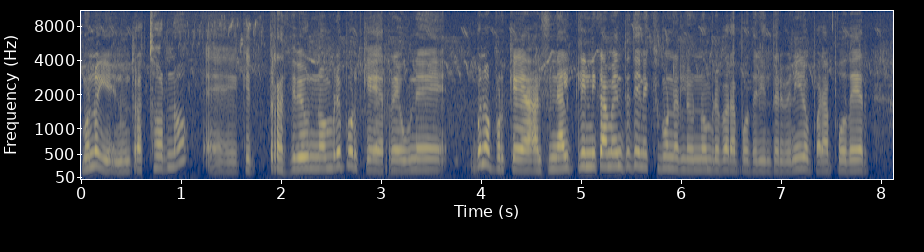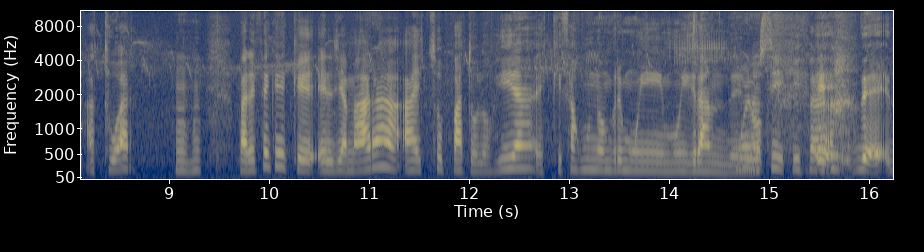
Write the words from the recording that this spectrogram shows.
bueno, y en un trastorno eh, que recibe un nombre porque reúne, bueno, porque al final clínicamente tienes que ponerle un nombre para poder intervenir o para poder actuar. Parece que, el llamar a, esto patología es quizás un nombre muy, muy grande. Bueno, sí, quizás. Eh,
